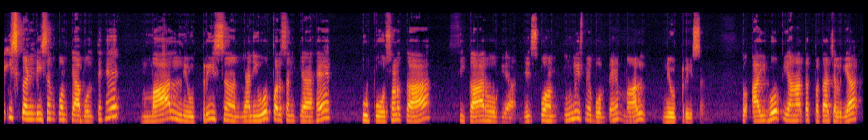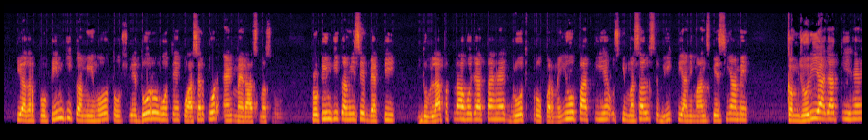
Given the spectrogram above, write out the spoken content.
तो इस कंडीशन को हम क्या बोलते हैं? माल न्यूट्रिशन यानी वो पर्सन क्या है? कुपोषण का शिकार हो गया, जिसको हम इंग्लिश में बोलते हैं माल न्यूट्रिशन तो आई होप यहाँ तक पता चल गया कि अगर प्रोटीन की कमी हो तो उसमें दो रोग होते हैं क्वासरकोर एंड मैरासमस रोग. प्रोटीन की कमी से व्यक्ति दुबला पतला हो जाता है ग्रोथ प्रॉपर नहीं हो पाती है, उसकी मसल्स वीक यानी मांसपेशियाँ में कमज़ोरी आ जाती है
